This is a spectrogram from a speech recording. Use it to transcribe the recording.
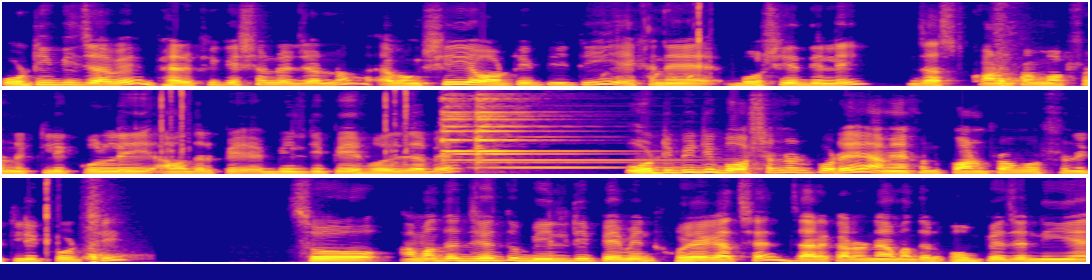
ওটিপি যাবে ভেরিফিকেশনের জন্য এবং সেই ওটিপিটি এখানে বসিয়ে দিলেই জাস্ট কনফার্ম অপশনে ক্লিক করলেই আমাদের বিলটি পে হয়ে যাবে। ওটিপিটি বসানোর পরে আমি এখন কনফার্ম অপশনে ক্লিক করছি। সো আমাদের যেহেতু বিলটি পেমেন্ট হয়ে গেছে, যার কারণে আমাদের হোম পেজে নিয়ে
